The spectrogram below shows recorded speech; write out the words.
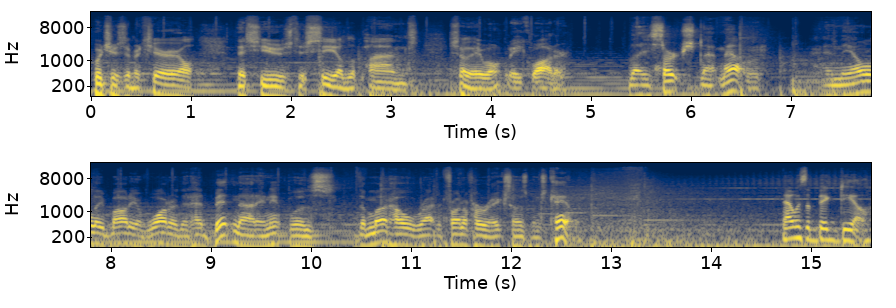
which is a material that's used to seal the ponds so they won't leak water. They searched that mountain, and the only body of water that had bentonite in it was the mud hole right in front of her ex-husband's camp. That was a big deal.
